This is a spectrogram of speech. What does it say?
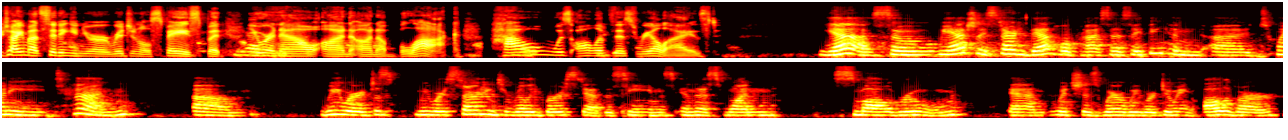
are talking about sitting in your original space, but you are now on on a block. How was all of this realized? Yeah, so we actually started that whole process, I think, in uh, 2010 um, we were just we were starting to really burst at the seams in this one small room and which is where we were doing all of our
